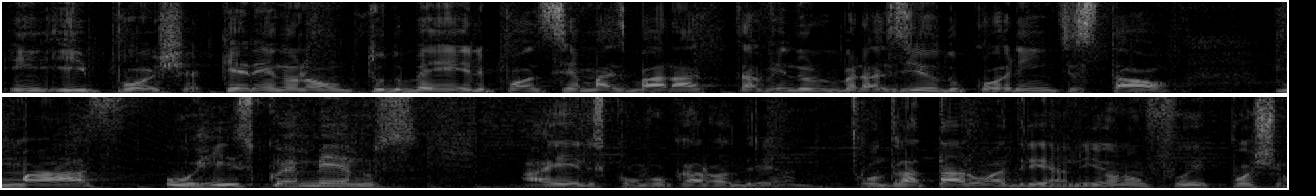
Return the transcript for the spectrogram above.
E, e, poxa, querendo ou não, tudo bem, ele pode ser mais barato, que tá vindo do Brasil, do Corinthians e tal, mas o risco é menos. Aí eles convocaram o Adriano, contrataram o Adriano, e eu não fui. Poxa,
